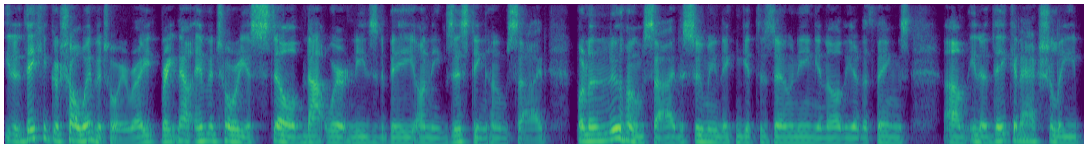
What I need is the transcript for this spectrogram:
you know, they can control inventory, right? Right now, inventory is still not where it needs to be on the existing home side, but on the new home side, assuming they can get the zoning and all the other things, um, you know, they can actually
